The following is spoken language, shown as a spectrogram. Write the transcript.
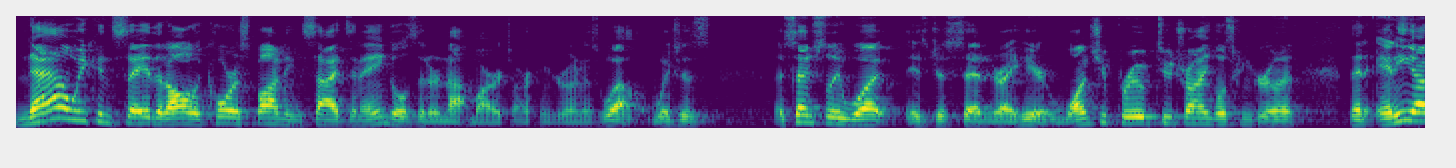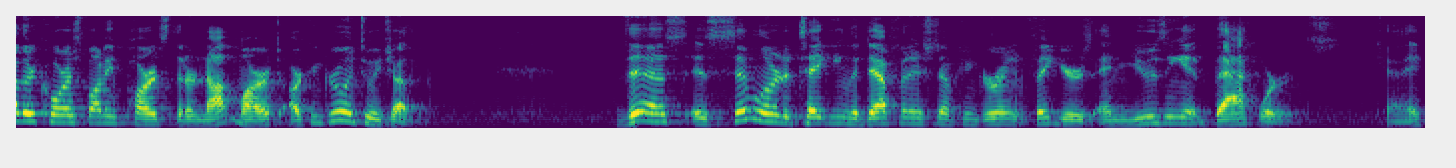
now we can say that all the corresponding sides and angles that are not marked are congruent as well, which is essentially what is just said right here. Once you prove two triangles congruent, then any other corresponding parts that are not marked are congruent to each other. This is similar to taking the definition of congruent figures and using it backwards. Okay?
